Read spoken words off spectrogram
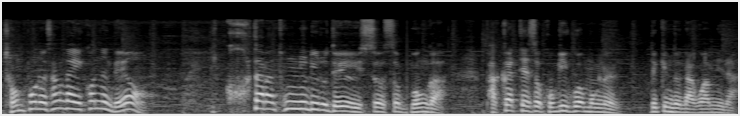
점포는 상당히 컸는데요. 이 커다란 통유리로 되어 있어서 뭔가 바깥에서 고기 구워 먹는 느낌도 나고 합니다.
